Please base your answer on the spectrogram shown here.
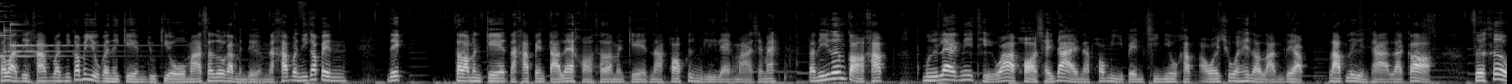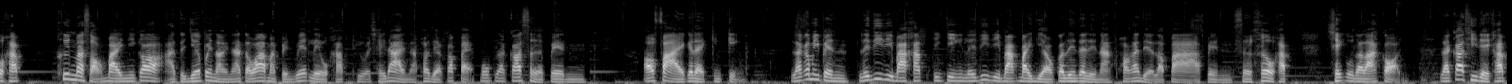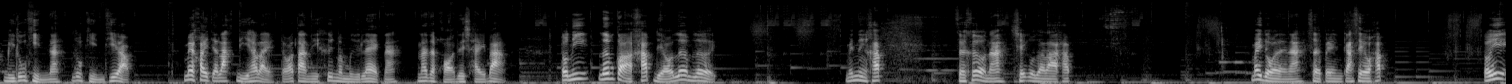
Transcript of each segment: สวัสดีครับ วันนี้ก็มาอยู่กันในเกมยูกิโอมาสเตอร์กันเหมือนเดิมนะครับ วันนี้ก็เป็นเด็กซาลามันเกตนะครับ เป็นตาแรกของซาลามันเกตนะพอเพิ่งรีแลกซ์มาใช่ไหมตอนนี้เริ่มก่อนครับ มือแรกนี่ถือว่าพอใช้ได้นะเพราะมีเป็นชีนิวครับ เอาไว้ช่วยให้เรารันได้แบบรับลื่นชาแล้วก็เซอร์เคิลครับ ขึ้นมา 2 ใบนี้ก็อาจจะเยอะไปหน่อยนะ แต่ว่ามันเป็นเวทเร็วครับ ถือว่าใช้ได้นะพราะเดี๋ยวก็แปะปุ๊บแล้วก็เสิร์ชเป็นออฟไฟก็ได้เก่งๆ แล้วก็มีเป็น Lady d e b u g ครับ จริงๆ Lady d e b u g ใบเดียวก็เล่นได้เลยนะ เพราะงั้นเดี๋ยวเราปาเป็นเซอร์เคิลครับ เช็คอุลาระก่อน แล้วก็ทีเด็ดครับมีลูกหินนะลูกหินที่แบบไม่ค่อยจะรักดีเท่าไหร่แต่ว่าตอนนี้ขึ้นมามือแรกนะ น่าจะพอได้ใช้บ้าง ตรงนี้เริ่มก่อนครับ เดี๋ยวเริ่มเลยเม็ดหนึ่งครับเซอร์เคิลนะ เช็คอุลาระครับ ไม่โดนเลยนะ เสิร์ฟเป็นกาเซลครับ ตรงนี้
